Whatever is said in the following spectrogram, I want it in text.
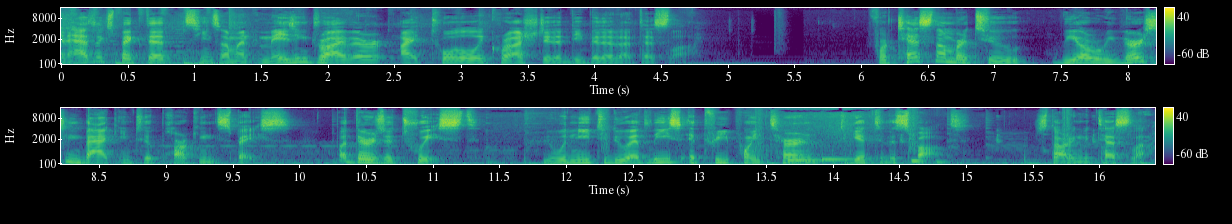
And as expected, since I'm an amazing driver, I totally crushed it and did better than Tesla. For test number two, we are reversing back into a parking space. But there is a twist. We would need to do at least a three-point turn to get to the spot, starting with Tesla.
